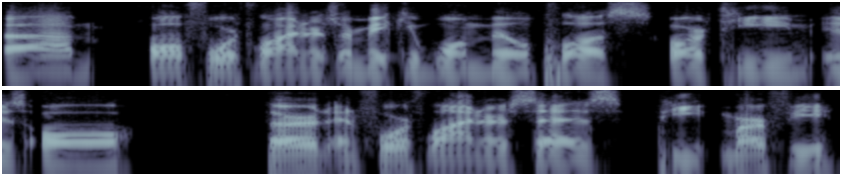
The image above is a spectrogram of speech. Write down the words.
Um, all fourth liners are making one mil plus. Our team is all third and fourth liner says Pete Murphy.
